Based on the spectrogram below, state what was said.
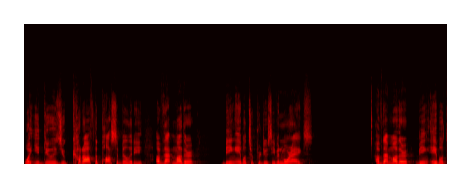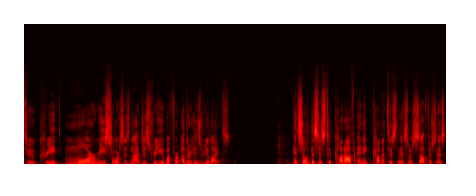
what you do is you cut off the possibility of that mother being able to produce even more eggs. Of that mother being able to create more resources, not just for you, but for other Israelites. And so this is to cut off any covetousness or selfishness,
